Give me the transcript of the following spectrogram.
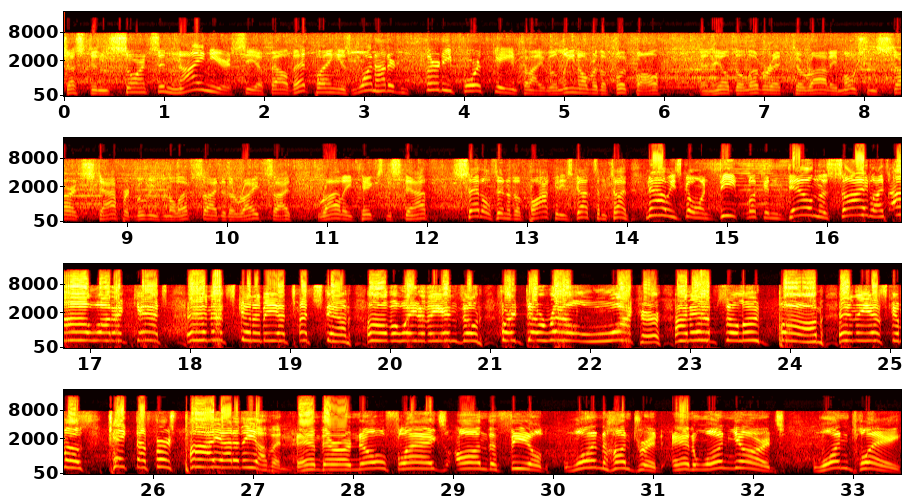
Justin Sorensen, nine-year CFL vet, playing his 134th game tonight. Will lean over the football, and he'll deliver it to Reilly. Motion starts. Stafford moving from the left side to the right side. Reilly takes the snap, settles into the pocket. He's got some time. Now he's going deep, looking down the sidelines. Oh, what a catch! And that's going to be a touchdown all the way to the end zone for Derel Walker. An absolute bomb, Eskimos take the first pie out of the oven. And there are no flags on the field. 101 yards, one play.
